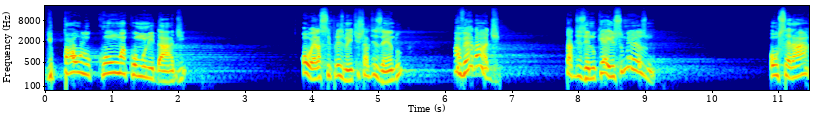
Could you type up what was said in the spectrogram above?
de Paulo com uma comunidade, ou ela simplesmente está dizendo a verdade está dizendo que é isso mesmo. Ou será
